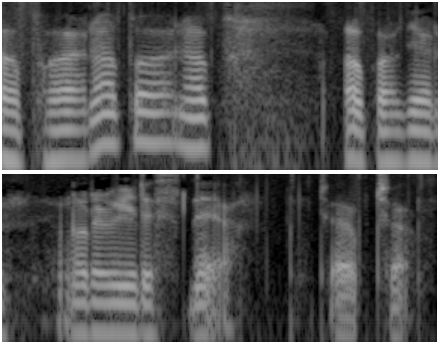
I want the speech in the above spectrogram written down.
Up and up and up. Up again. Now the read this there. Chop chop.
